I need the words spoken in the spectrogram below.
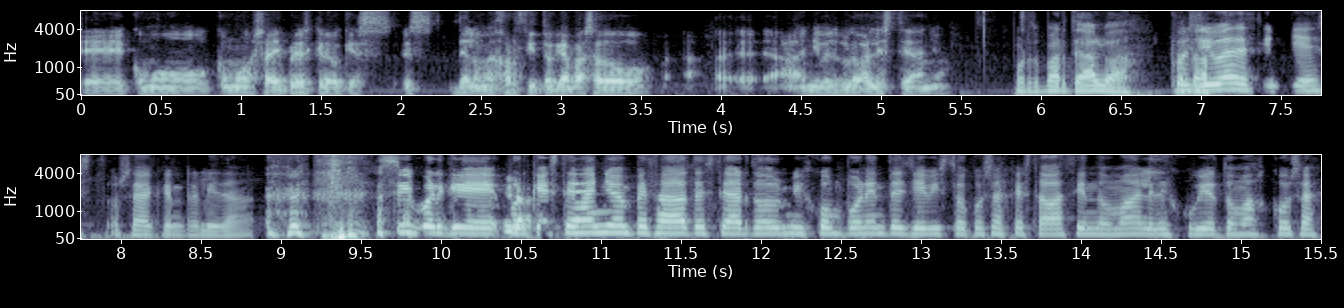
eh, como, como Cypress creo que es, es de lo mejorcito que ha pasado a, a nivel global este año. Por tu parte, Alba. Pues yo iba a decir Jest, o sea que en realidad. sí, porque, Mira. porque este año he empezado a testear todos mis componentes y he visto cosas que estaba haciendo mal, he descubierto más cosas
